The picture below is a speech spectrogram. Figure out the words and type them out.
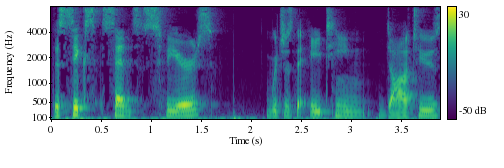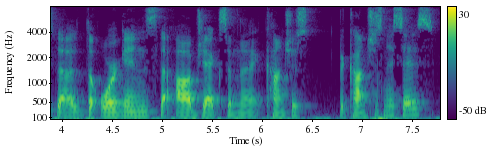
the six sense spheres which is the 18 dhatus, the, the organs, the objects, and the conscious the consciousnesses.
